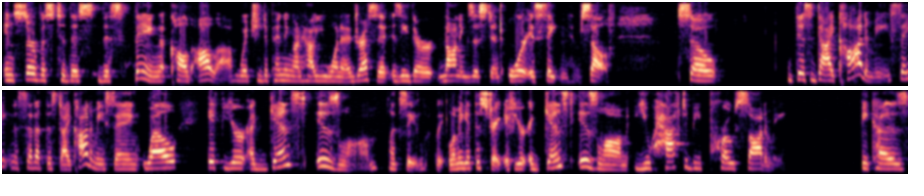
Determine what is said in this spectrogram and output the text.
in service to this this thing called Allah, which depending on how you want to address it is either non-existent or is Satan himself. So this dichotomy, Satan has set up this dichotomy saying, well, if you're against Islam, let's see, let me get this straight. If you're against Islam, you have to be pro sodomy because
